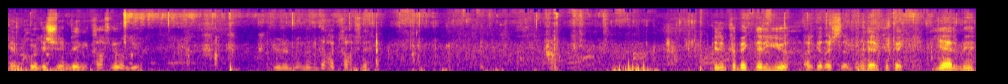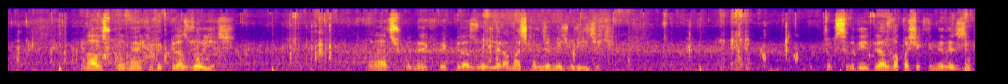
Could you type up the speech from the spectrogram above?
Hem koyulaşıyor hem rengi kahve oluyor. Görünümünden daha kahve. Benim köpekler yiyor arkadaşlar bunu. Her köpek yer mi? Buna alışık olmayan köpek biraz zor yer. Buna alışık olmayan köpek biraz zor yer ama aç kalınca mecbur yiyecek. Çok sıvı değil, biraz lapa şeklinde vereceğim.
